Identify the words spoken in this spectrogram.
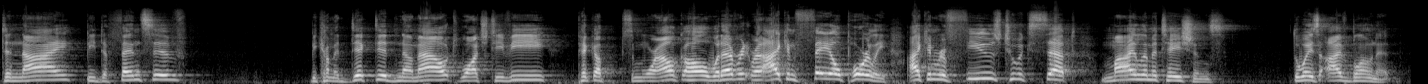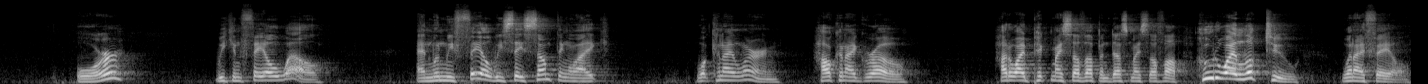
deny, be defensive, become addicted, numb out, watch TV, pick up some more alcohol, whatever. Right? I can fail poorly. I can refuse to accept my limitations, the ways I've blown it. Or we can fail well. And when we fail, we say something like, What can I learn? How can I grow? How do I pick myself up and dust myself off? Who do I look to when I fail?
